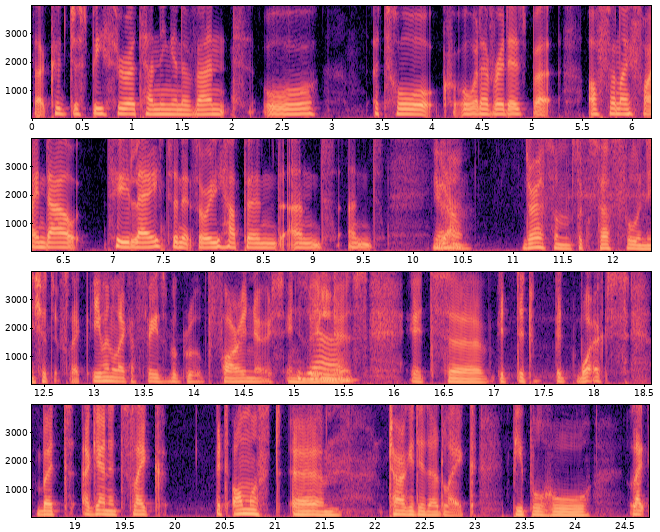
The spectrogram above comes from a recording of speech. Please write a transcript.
that could just be through attending an event or a talk or whatever it is. But often I find out too late, and it's already happened. And and Yeah. Yeah. There are some successful initiatives, like even like a Facebook group, foreigners in Yeah. Vilnius. It's uh, it, it it works, but again, it's like it's almost um, targeted at like people who like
